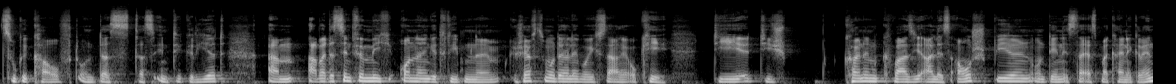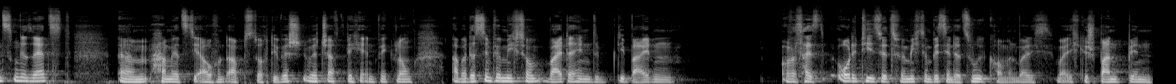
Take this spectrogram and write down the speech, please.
zugekauft und das, das integriert. Ähm, aber das sind für mich online getriebene Geschäftsmodelle, wo ich sage, okay, die, die können quasi alles ausspielen und denen ist da erstmal keine Grenzen gesetzt. Ähm, haben jetzt die Auf und Abs durch die wirtschaftliche Entwicklung. Aber das sind für mich so weiterhin die, die beiden was heißt, Oddity ist jetzt für mich so ein bisschen dazugekommen, weil ich, weil ich gespannt bin,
